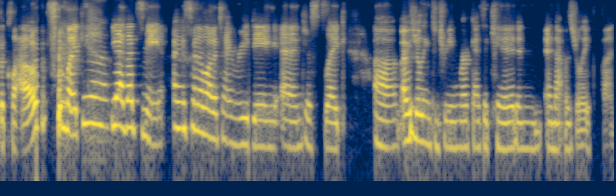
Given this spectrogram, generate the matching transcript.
the clouds. I'm like, yeah, yeah, that's me. I spent a lot of time reading and just like um, I was really into dream work as a kid, and and that was really fun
